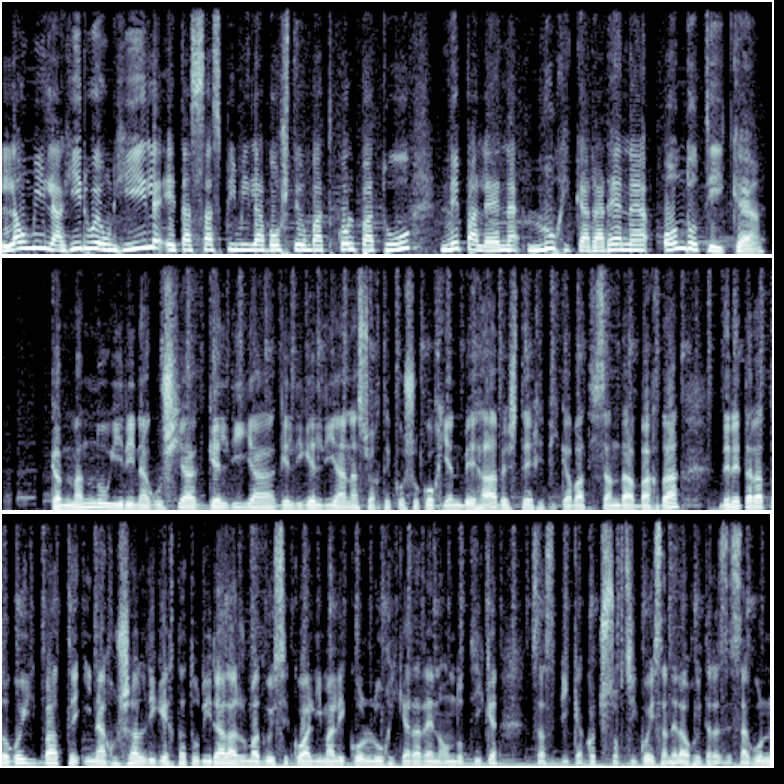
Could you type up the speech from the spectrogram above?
lau mila hirueun hil eta zazpi mila bosteun bat kolpatu Nepalen lujikararen ondotik. Katmandu iri nagusia geldia, geldi-geldia nazioarteko sokorrien beha, beste erripika bat izan da barda. Denetarat goi bat inagusaldi gertatu dira, larun bat goizeko alimaleko lurrikararen ondotik, zazpika kotx sortziko izan dela horretaraz dezagun,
